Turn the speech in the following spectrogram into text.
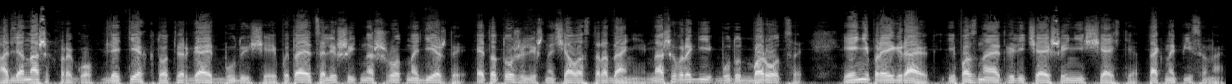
а для наших врагов, для тех, кто отвергает будущее и пытается лишить наш род надежды, это тоже лишь начало страданий. Наши враги будут бороться, и они проиграют, и познают величайшее несчастье, так написано.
